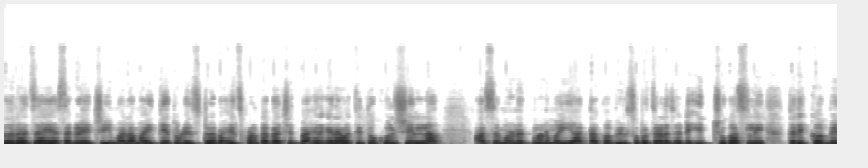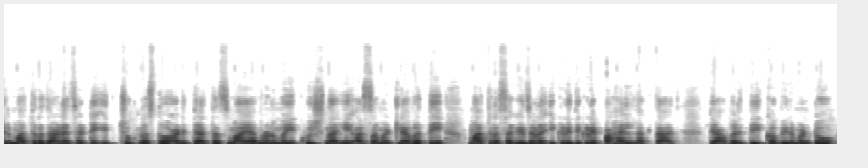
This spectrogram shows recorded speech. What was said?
गरज आहे या सगळ्याची. मला माहिती आहे तू डिस्टर्ब आहेस पण कदाचित बाहेर गेल्यावरती तू खुलशील ना? असं म्हणत मृण्मयी आता कबीरसोबत जाण्यासाठी इच्छुक असली तरी कबीर मात्र जाण्यासाठी इच्छुक नसतो आणि त्यातच माया मृण्मयी खुश नाही असं म्हटल्यावरती मात्र सगळेजण इकडे तिकडे पाहायला लागतात. त्यावरती कबीर म्हणतो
